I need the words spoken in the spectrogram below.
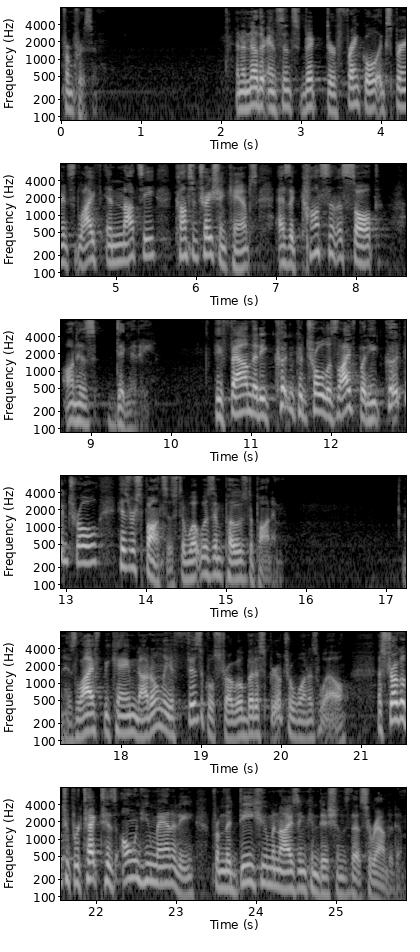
from prison. In another instance, Viktor Frankl experienced life in Nazi concentration camps as a constant assault on his dignity. He found that he couldn't control his life, but he could control his responses to what was imposed upon him. And his life became not only a physical struggle, but a spiritual one as well. A struggle to protect his own humanity from the dehumanizing conditions that surrounded him.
